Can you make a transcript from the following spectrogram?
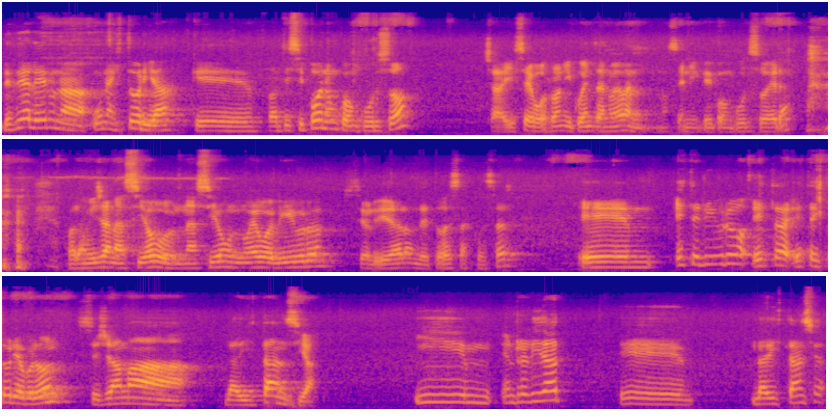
Les voy a leer una, historia que participó en un concurso. Ya hice borrón y cuenta nueva, no sé ni qué concurso era. para mí ya nació, nació un nuevo libro, se olvidaron de todas esas cosas. Eh, este libro, esta, esta historia, perdón, se llama La distancia. Y mm, en realidad, eh, la distancia,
